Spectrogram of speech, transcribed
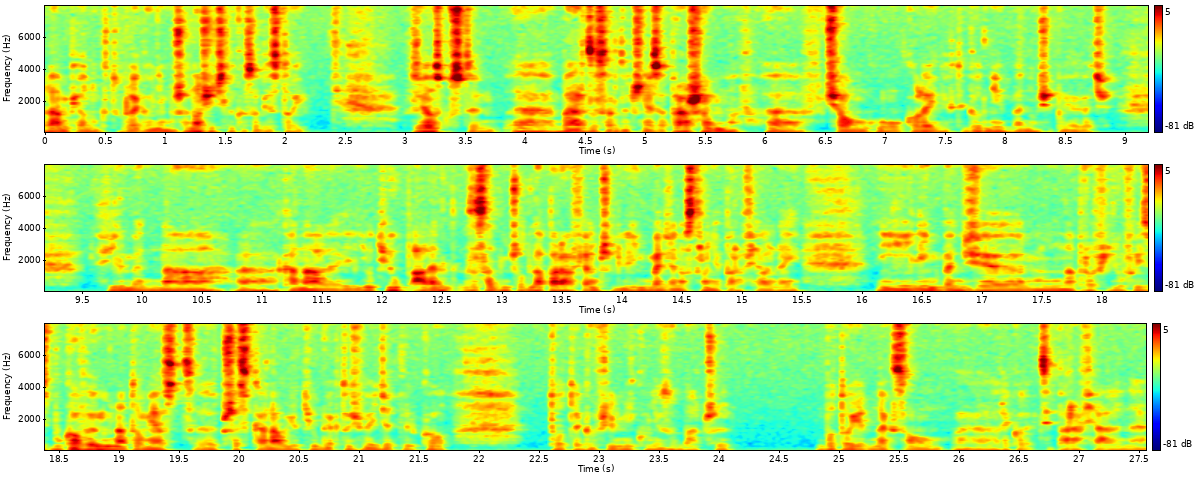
lampion, którego nie muszę nosić, tylko sobie stoi. W związku z tym e, bardzo serdecznie zapraszam. E, w ciągu kolejnych tygodni będą się pojawiać filmy na e, kanale YouTube, ale zasadniczo dla parafian, czyli link będzie na stronie parafialnej i link będzie na profilu facebookowym, natomiast przez kanał YouTube, jak ktoś wejdzie tylko, to tego filmiku nie zobaczy, bo to jednak są rekolekcje parafialne,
